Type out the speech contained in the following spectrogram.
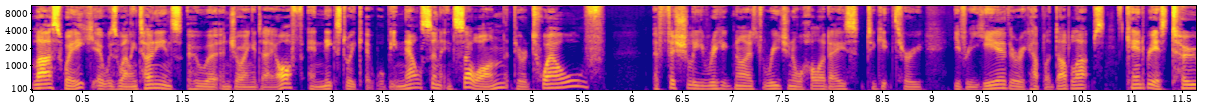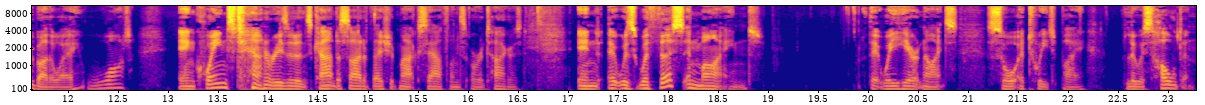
Last week it was Wellingtonians who were enjoying a day off, and next week it will be Nelson, and so on. There are 12 officially recognised regional holidays to get through every year. There are a couple of double ups. Canterbury has two, by the way. What? And Queenstown residents can't decide if they should mark Southlands or Otago's. And it was with this in mind that we here at Nights saw a tweet by Lewis Holden.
